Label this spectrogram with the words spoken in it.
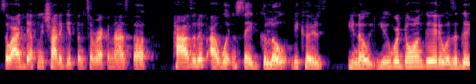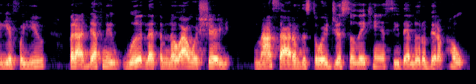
So I definitely try to get them to recognize the positive. I wouldn't say gloat because you know you were doing good. It was a good year for you, but I definitely would let them know I would share my side of the story just so they can see that little bit of hope.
